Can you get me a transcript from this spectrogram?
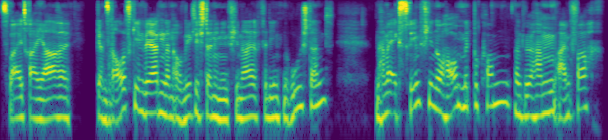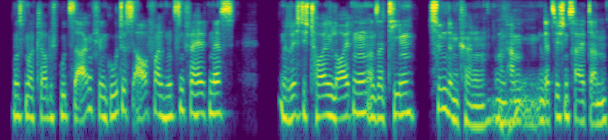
zwei, drei Jahre ganz rausgehen werden, dann auch wirklich dann in den final verdienten Ruhestand. Dann haben wir extrem viel Know-how mitbekommen und wir haben einfach muss man, glaube ich, gut sagen, für ein gutes Aufwand-Nutzen-Verhältnis mit richtig tollen Leuten unser Team zünden können und haben in der Zwischenzeit dann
